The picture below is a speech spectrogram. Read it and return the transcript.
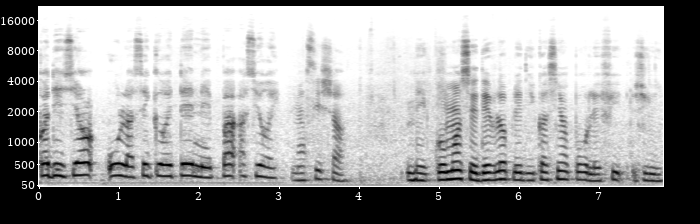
conditions où la sécurité n'est pas assurée. Merci Charles. Mais comment se développe l'éducation pour les filles, Julie?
